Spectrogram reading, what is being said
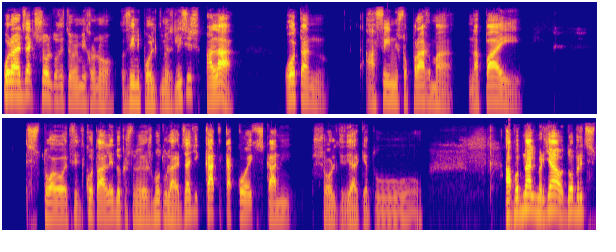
Ο Λαρετζάκης όλο το δεύτερο ημίχρονο δίνει πολύτιμες λύσεις, αλλά όταν αφήνει το πράγμα να πάει στο επιθετικό ταλέντο και στον ορισμό του Λαρετζάκη, κάτι κακό έχεις κάνει σε όλη τη διάρκεια του. Από την άλλη μεριά, ο Ντόμπριτς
